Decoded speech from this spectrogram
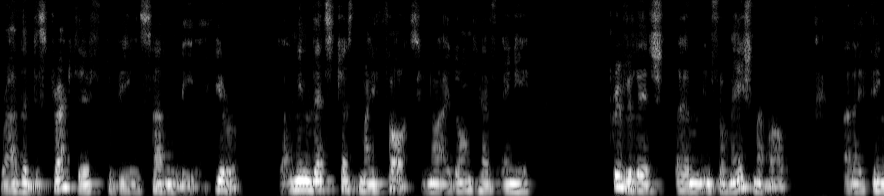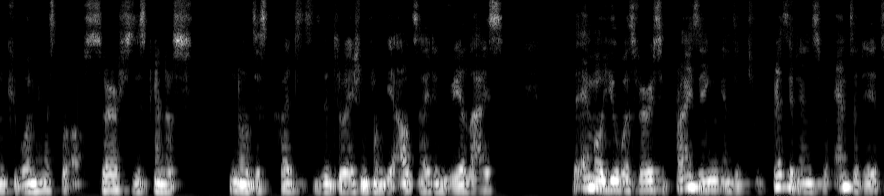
rather destructive to being suddenly a hero. So, I mean, that's just my thoughts. You know, I don't have any privileged um, information about but I think one has to observe this kind of, you know, this situation from the outside and realize the MOU was very surprising, and the two presidents who entered it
